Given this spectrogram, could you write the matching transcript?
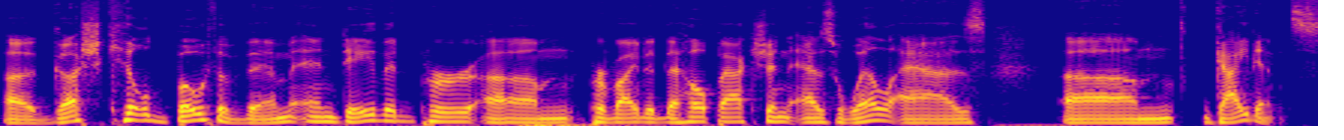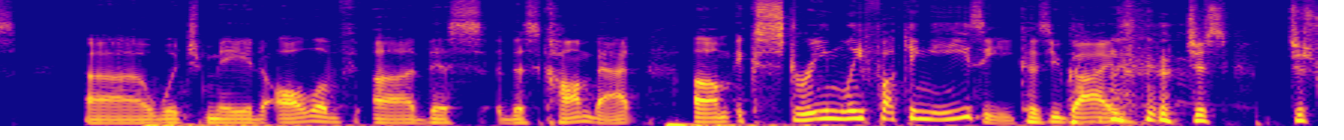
Uh, Gush killed both of them, and David per, um, provided the help action as well as um, guidance. Uh, which made all of uh, this this combat um, extremely fucking easy because you guys just just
